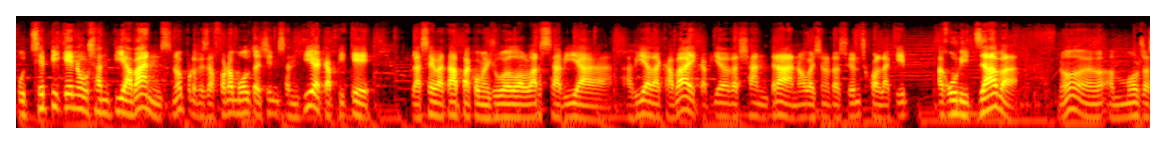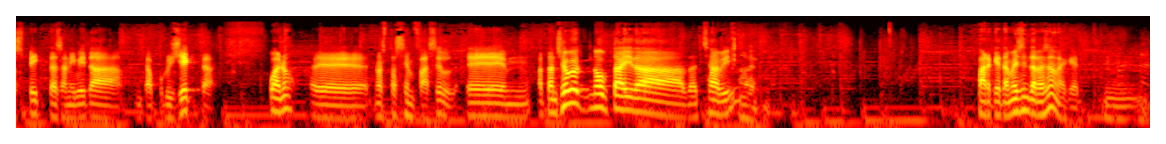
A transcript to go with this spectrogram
potser Piqué no ho sentia abans, no? però des de fora molta gent sentia que Piqué la seva etapa com a jugador del Barça havia, havia d'acabar i que havia de deixar entrar noves generacions quan l'equip agonitzava no? en molts aspectes a nivell de, de projecte. Bueno, eh, no està sent fàcil. Eh, atenció, nou tall de, de Xavi, perquè també és interessant aquest. Mm,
